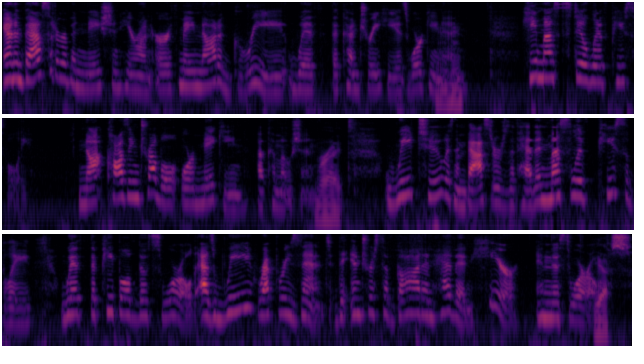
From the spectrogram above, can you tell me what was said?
An ambassador of a nation here on earth may not agree with the country he is working in. Mm-hmm. He must still live peacefully, not causing trouble or making a commotion. Right. We too, as ambassadors of heaven, must live peaceably with the people of this world as we represent the interests of God and heaven here in this world. Yes.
